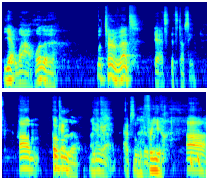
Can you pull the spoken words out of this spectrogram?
Yeah. Wow. What a what turn of events. Yeah, it's it's a tough scene. Um, okay, blue, though. I know Yeah. absolutely for you. Uh,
